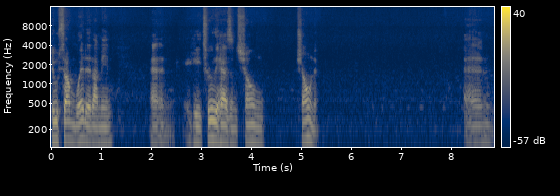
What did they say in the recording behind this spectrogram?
do something with it. I mean, and he truly hasn't shown shown it. And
